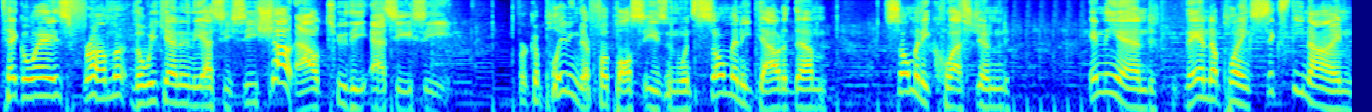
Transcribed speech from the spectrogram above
takeaways from the weekend in the SEC. Shout out to the SEC for completing their football season when so many doubted them so many questioned. In the end, they end up playing 69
